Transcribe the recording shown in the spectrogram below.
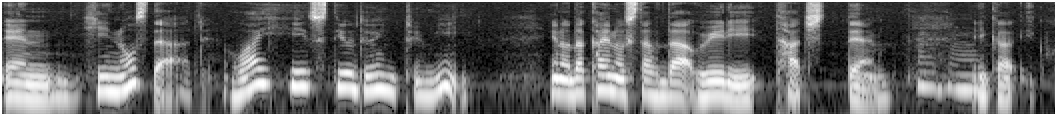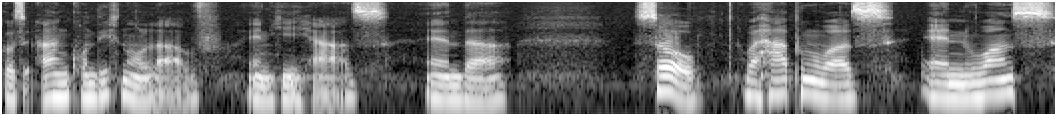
And he knows that. Why he's still doing to me? You know the kind of stuff that really touched them. Mm-hmm. because unconditional love and he has. And uh, so what happened was and once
